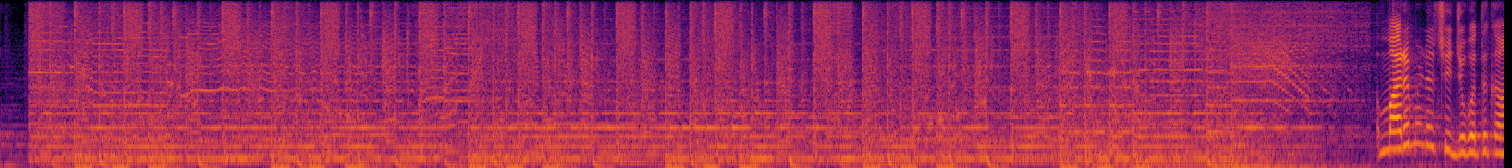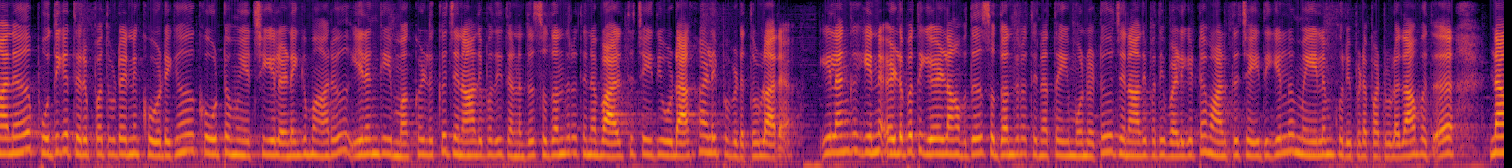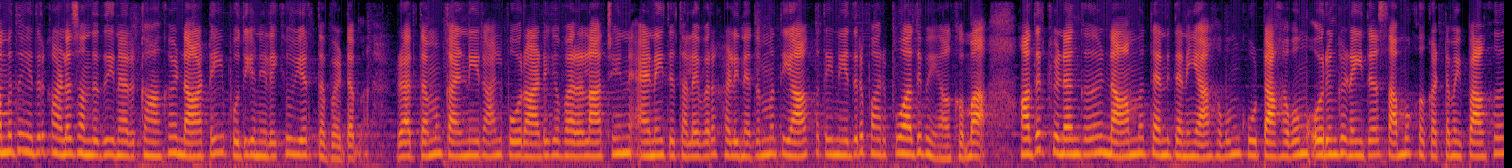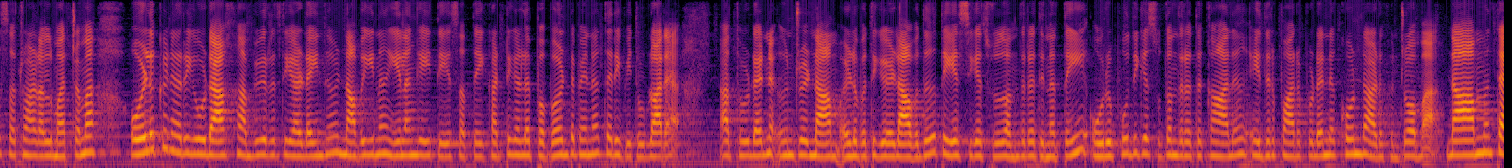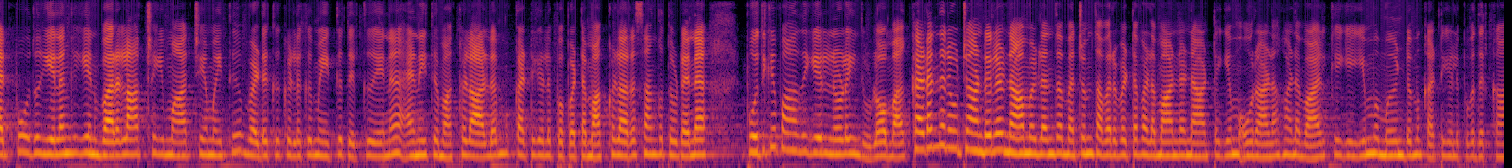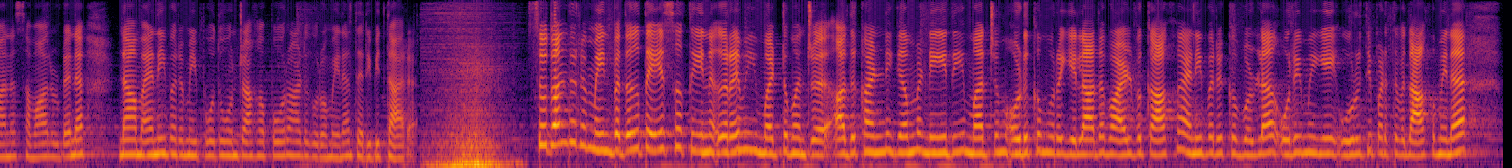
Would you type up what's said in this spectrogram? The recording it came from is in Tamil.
மறுமலர்ச்சி யுகத்துக்கான புதிய திருப்பத்துடன் கூடிய கூட்ட முயற்சியில் இணையுமாறு இலங்கை மக்களுக்கு ஜனாதிபதி தனது சுதந்திர தின வாழ்த்துச் செய்தியூடாக அழைப்பு விடுத்துள்ளார். இலங்கையின் எழுபத்தி ஏழாவது சுதந்திர தினத்தை முன்னிட்டு ஜனாதிபதி வெளியிட்ட வாழ்த்துச் செய்தியில் மேலும் குறிப்பிடப்பட்டுள்ளதாவது நமது எதிர்கால சந்ததியினருக்காக நாட்டை புதிய நிலைக்கு உயர்த்த வேண்டும். ரத்தம் கண்ணீரால் போராடிய வரலாற்றின் அனைத்து தலைவர்களினதும் தியாகத்தின் எதிர்பார்ப்பு அதுவேயாகும்? அதற்கிணங்க நாம் தனித்தனியாகவும் கூட்டாகவும் ஒருங்கிணைந்த சமூக கட்டமைப்பாக சுற்றாடல் மற்றும் ஒழுக்க நெறியூடாக அபிவிருத்தி அடைந்து நவீன இலங்கை தேசத்தை கட்டியெழுப்ப வேண்டும் என தெரிவித்துள்ளார். அத்துடன் இன்று நாம் எழுபத்தி ஏழாவது தேசிய சுதந்திர தினத்தை ஒரு புதிய சுதந்திரத்துக்கான எதிர்பார்ப்புடன் கொண்டாடுகின்றோம். நாம் தற்போது இலங்கையின் வரலாற்றை மாற்றியமைத்து வடக்கு கிழக்கு மேற்கு தெற்கு என அனைத்து மக்களாலும் கட்டியெழுப்பப்பட்ட மக்கள் அரசாங்கத்துடன் புதிய பாதையில் நுழைந்துள்ளோம். கடந்த நூற்றாண்டில் நாம் இழந்த மற்றும் தவறுவிட்ட வளமான நாட்டையும் ஒரு அழகான வாழ்க்கையையும் மீண்டும் கட்டியெழுப்புவதற்கான சவாலுடன் நாம் அனைவரும் இப்போது ஒன்றாக போராடுகிறோம் என தெரிவித்தார். சுதந்திரம் என்பது தேசத்தின் இறைமை மட்டுமன்று. அது கண்ணியம் நீதி மற்றும் ஒடுக்குமுறை இல்லாத வாழ்வுக்காக அனைவருக்கும் உள்ள உரிமையை உறுதிப்படுத்துவதாகும் என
